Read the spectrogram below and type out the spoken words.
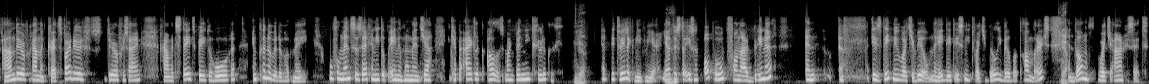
aandurven gaan en kwetsbaar durven zijn, gaan we het steeds beter horen en kunnen we er wat mee. Hoeveel mensen zeggen niet op enig moment: Ja, ik heb eigenlijk alles, maar ik ben niet gelukkig. Ja. En dit wil ik niet meer. Ja, mhm. Dus er is een oproep vanuit binnen. En is dit nu wat je wil? Nee, dit is niet wat je wil. Je wil wat anders. En dan word je aangezet.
